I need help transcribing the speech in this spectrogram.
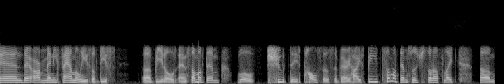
and there are many families of these uh, beetles, and some of them will shoot these pulses at very high speed. Some of them sort of like um,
